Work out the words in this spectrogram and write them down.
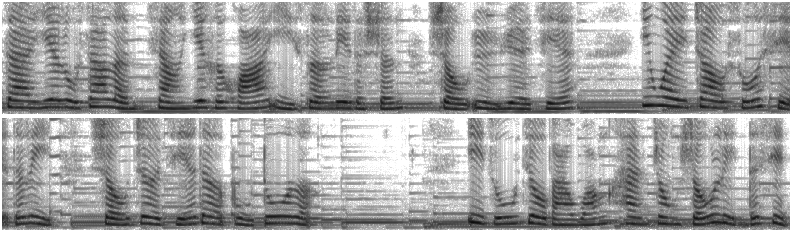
在耶路撒冷向耶和华以色列的神守逾越节，因为照所写的例，守这节的不多了。一族就把王和众首领的信，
